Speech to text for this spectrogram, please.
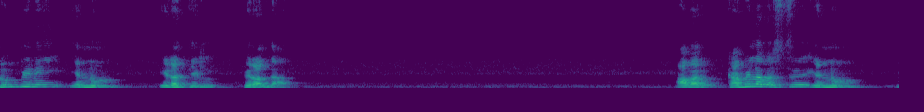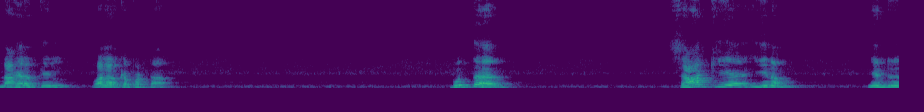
லும்பினி என்னும் இடத்தில் பிறந்தார். அவர் கபிலவஸ்து என்னும் நகரத்தில் வளர்க்கப்பட்டார். புத்தர் சாக்கிய இனம் என்று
